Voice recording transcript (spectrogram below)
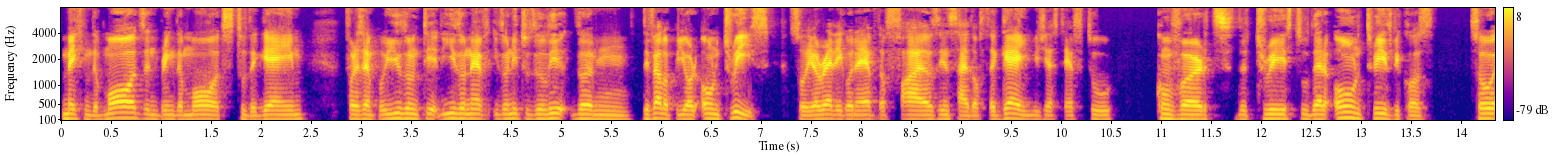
making the mods and bring the mods to the game. For example, you don't you don't have you don't need to um, develop your own trees, so you're already gonna have the files inside of the game. You just have to convert the trees to their own trees because so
